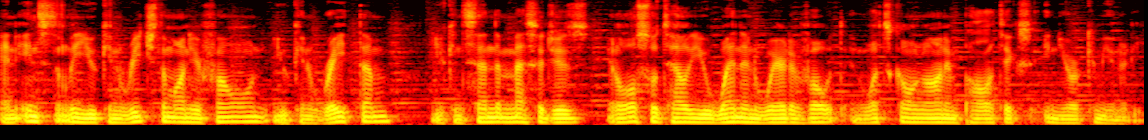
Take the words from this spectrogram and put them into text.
and instantly you can reach them on your phone, you can rate them, you can send them messages. It'll also tell you when and where to vote and what's going on in politics in your community.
